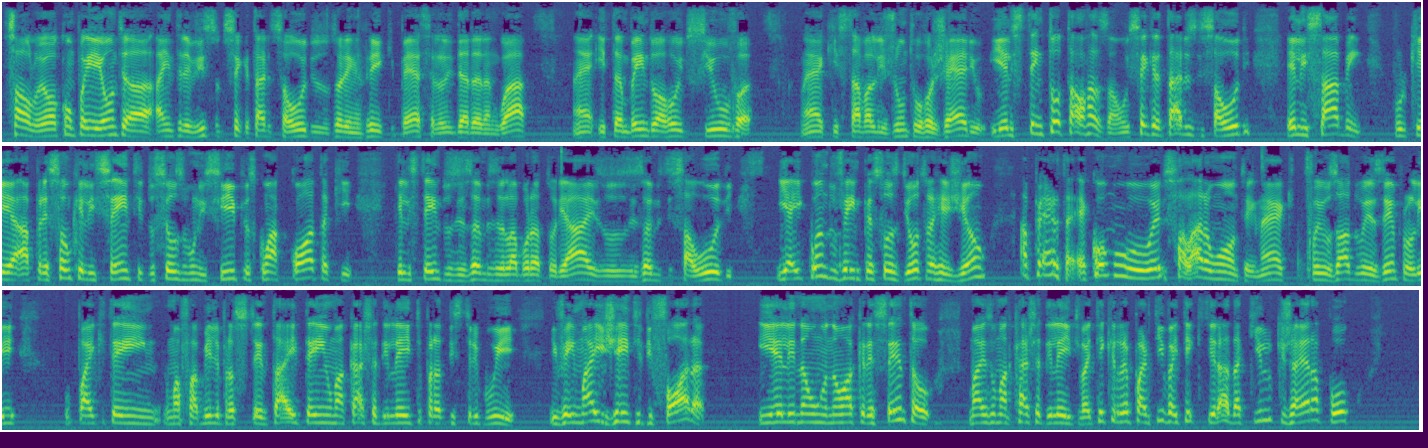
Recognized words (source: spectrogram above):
Saulo, eu acompanhei ontem a, a entrevista do secretário de Saúde, doutor Henrique Besser, ali de Araranguá, né, e também do Arroio Silva, né, que estava ali junto, o Rogério, e eles têm total razão. Os secretários de saúde, eles sabem, porque a pressão que eles sentem dos seus municípios, com a cota que, que eles têm dos exames laboratoriais, os exames de saúde, e aí quando vêm pessoas de outra região, aperta. É como eles falaram ontem, né, que foi usado o exemplo ali, o pai que tem uma família para sustentar e tem uma caixa de leite para distribuir, e vem mais gente de fora, e ele não, não acrescenta mais uma caixa de leite, vai ter que repartir, vai ter que tirar daquilo que já era pouco.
